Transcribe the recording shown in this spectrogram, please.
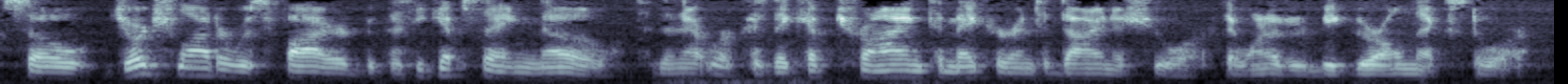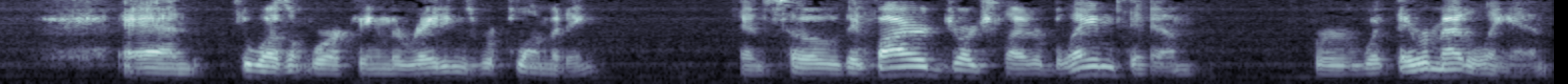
So George Schlatter was fired because he kept saying no to the network because they kept trying to make her into Dinah Shore. They wanted her to be girl next door. And it wasn't working. The ratings were plummeting. And so they fired George Schlatter, blamed him for what they were meddling in.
